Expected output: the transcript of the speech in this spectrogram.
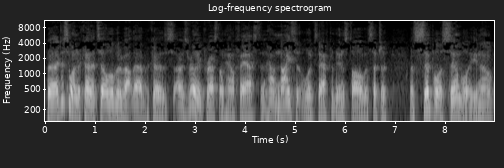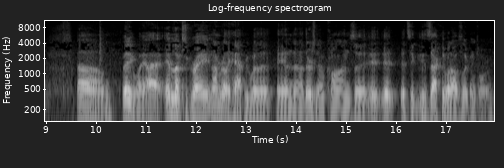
But I just wanted to kind of tell a little bit about that because I was really impressed on how fast and how nice it looks after the install with such a, a simple assembly, you know. Um, but anyway, I, it looks great and I'm really happy with it and uh, there's no cons. It, it, it's exactly what I was looking for.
